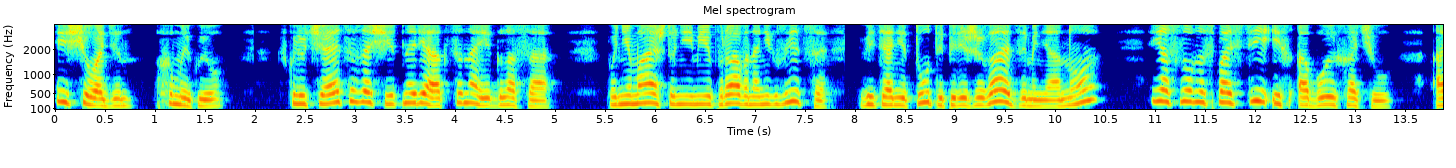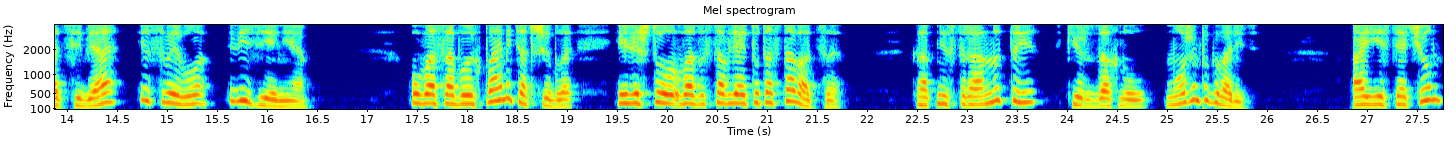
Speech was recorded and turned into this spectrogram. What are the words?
Еще один, хмыкаю. Включается защитная реакция на их голоса. Понимая, что не имею права на них злиться, ведь они тут и переживают за меня, но... Я словно спасти их обоих хочу. От себя и своего везения. У вас обоих память отшибла? Или что вас заставляет тут оставаться? Как ни странно, ты, Кир вздохнул. Можем поговорить? А есть о чем?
